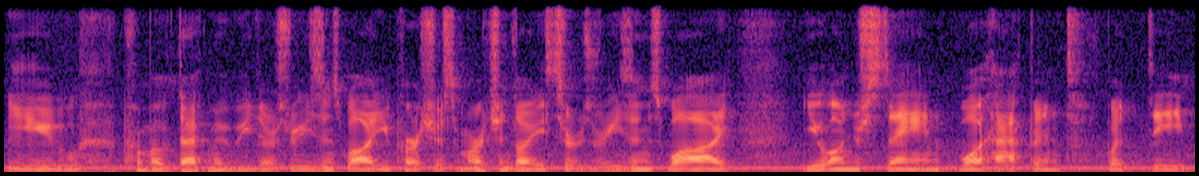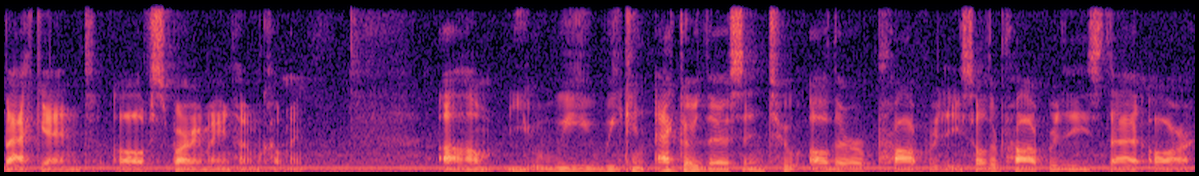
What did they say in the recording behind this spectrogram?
you promote that movie. There's reasons why you purchase merchandise. There's reasons why you understand what happened with the back end of Spider-Man: Homecoming. Um, you, we we can echo this into other properties, other properties that are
